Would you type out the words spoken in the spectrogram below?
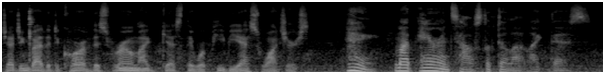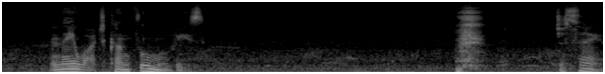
Judging by the decor of this room, I guess they were PBS watchers. Hey, my parents' house looked a lot like this. And they watch kung fu movies. Just saying.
